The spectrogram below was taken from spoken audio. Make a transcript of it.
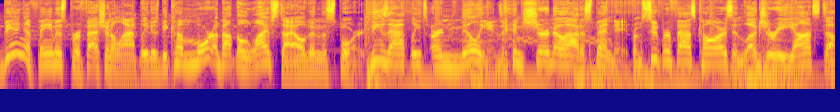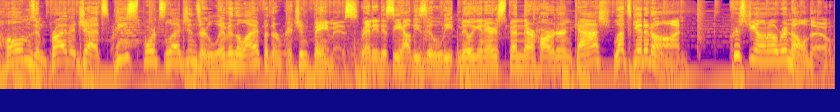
Being a famous professional athlete has become more about the lifestyle than the sport. These athletes earn millions and sure know how to spend it. From super fast cars and luxury yachts to homes and private jets, these sports legends are living the life of the rich and famous. Ready to see how these elite millionaires spend their hard earned cash? Let's get it on! Cristiano Ronaldo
